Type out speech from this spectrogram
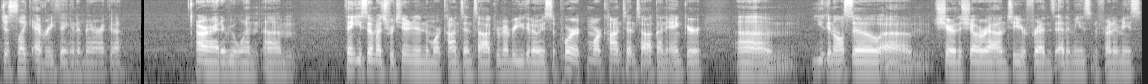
Just like everything in America. All right, everyone. Um, thank you so much for tuning in to More Content Talk. Remember, you can always support More Content Talk on Anchor. Um, you can also um, share the show around to your friends, enemies, and frenemies.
